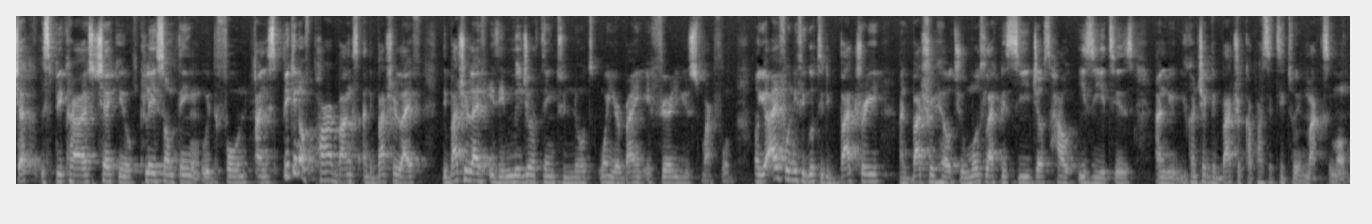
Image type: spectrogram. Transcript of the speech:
check the speakers, check, you know, play something with the phone. And speaking of power banks and the battery life, the battery life is a major thing to note when you're buying a fairly used smartphone. On your iPhone, if you go to the battery and battery health, you'll most likely see just how easy it is. And you, you can check the battery capacity to a maximum.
